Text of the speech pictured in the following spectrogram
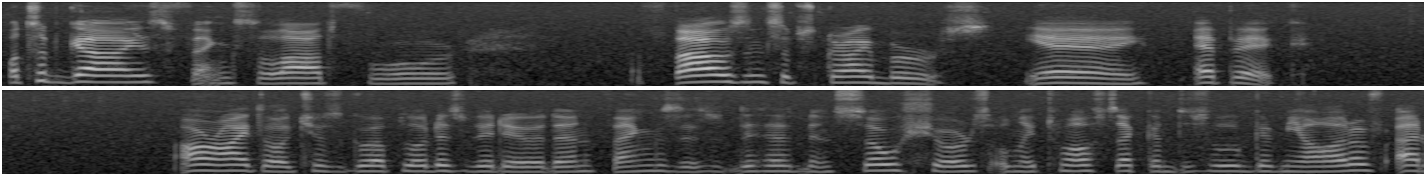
What's up guys? Thanks a lot for a thousand subscribers. Yay. Epic. Alright, I'll just go upload this video then. Thanks. This, this has been so short, only 12 seconds. This will give me a lot of ad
